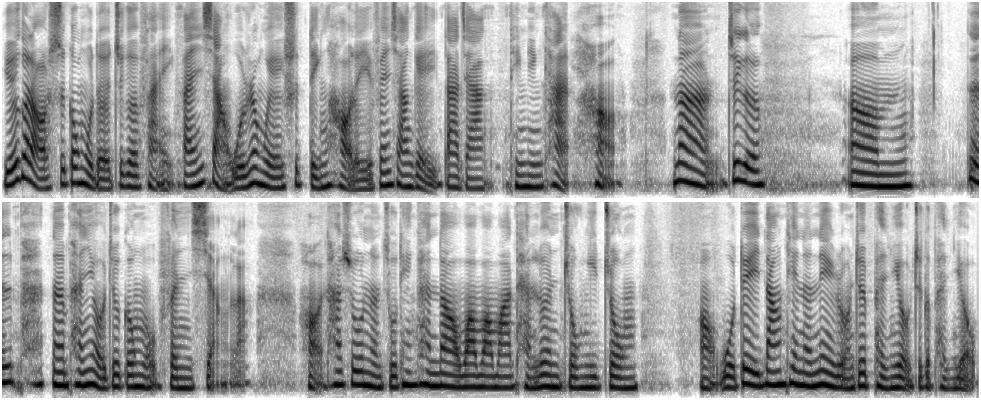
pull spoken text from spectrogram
有一个老师跟我的这个反反响，我认为是顶好的，也分享给大家听听看。好，那这个嗯，这朋那朋友就跟我分享啦。好，他说呢，昨天看到哇哇哇谈论中一中哦，我对当天的内容，这朋友这个朋友，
